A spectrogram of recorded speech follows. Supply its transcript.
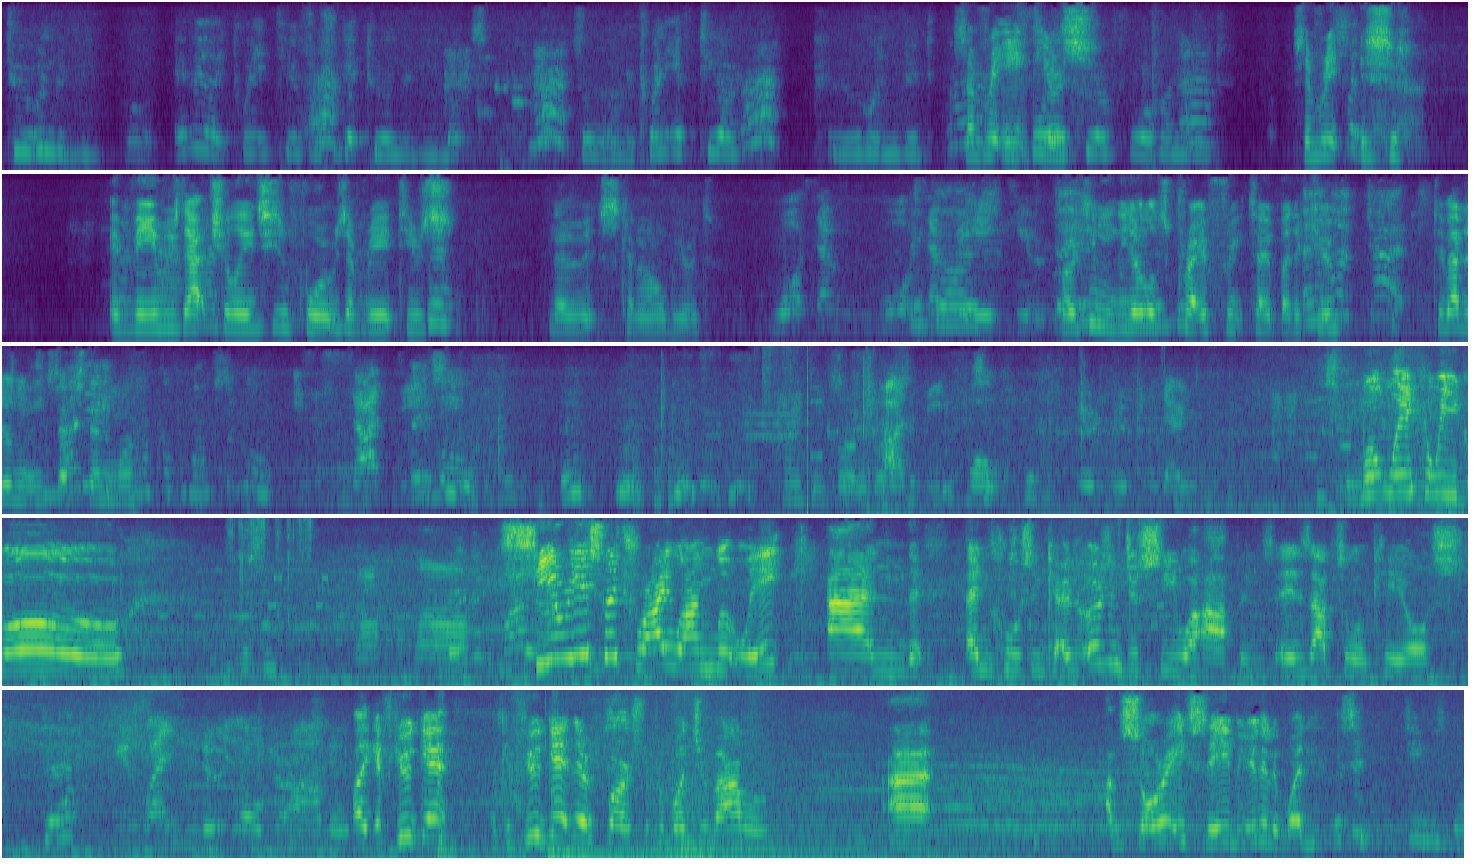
200 V. Like 20 tiers, you should get 200 V bucks. So on the 20th tier, 200. It's every eight Before tiers. Tier 400. It's every. It's, it varies actually. In season four, it was every eight years. Now it's kind of all weird. What's the what's Hey, every guys. eight years? Our team leader looks pretty freaked out by the cube. look, Too bad it doesn't exist anymore. A couple months ago. He's a sad Hey, see. default. How deep are you, bro? Sad default. You're looking down. What way can we go? Seriously, try Landloot Lake and in close encounters and just see what happens. It is absolute chaos. Like if you get, like if you get there first with a bunch of ammo, uh, I'm sorry to say, but you're gonna win.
